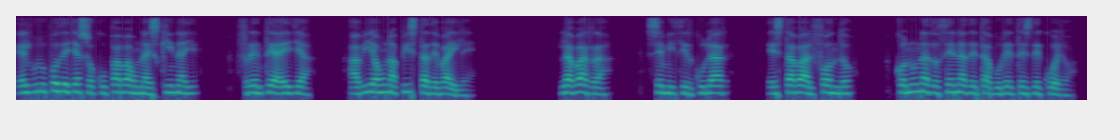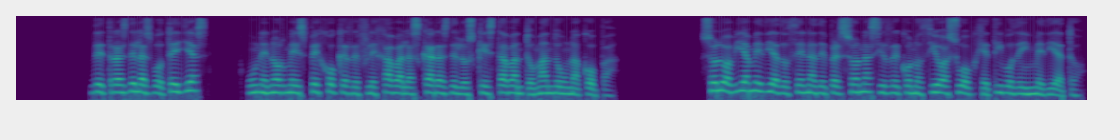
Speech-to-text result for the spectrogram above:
El grupo de ellas ocupaba una esquina y, frente a ella, había una pista de baile. La barra, semicircular, estaba al fondo, con una docena de taburetes de cuero. Detrás de las botellas, un enorme espejo que reflejaba las caras de los que estaban tomando una copa. Solo había media docena de personas y reconoció a su objetivo de inmediato.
